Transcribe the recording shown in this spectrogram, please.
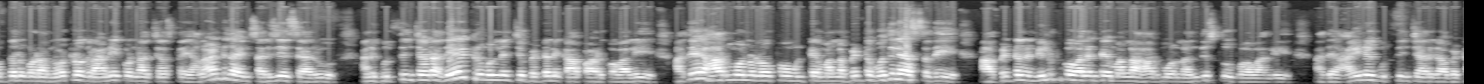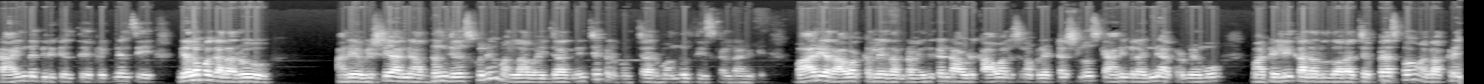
ముద్దను కూడా నోట్లోకి రానియకుండా చేస్తాయి అలాంటిది ఆయన సరిచేశారు అని గుర్తించాడు. అదే క్రిముల నుంచి బిడ్డని కాపాడుకోవాలి. అదే హార్మోన్ లోపం ఉంటే మళ్ళీ బిడ్డ వదిలేస్తుంది. ఆ బిడ్డను నిలుపుకోవాలంటే మళ్ళీ హార్మోన్లు అందిస్తూ పోవాలి. అదే ఆయనే గుర్తించారు కాబట్టి ఆయన దగ్గరికి వెళ్తే ప్రెగ్నెన్సీ నిలపగలరు అనే విషయాన్ని అర్థం చేసుకుని మళ్ళా వైజాగ్ నుంచి ఇక్కడికి వచ్చారు మందులు తీసుకెళ్ళడానికి. భార్య రావక్కర్లేదు అంటాం ఎందుకంటే ఆవిడ కావాల్సిన బ్లడ్ టెస్ట్లు స్కానింగ్లు అన్నీ అక్కడ మేము మా టెలికాలర్ల ద్వారా చెప్పేస్తాం అవి అక్కడే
